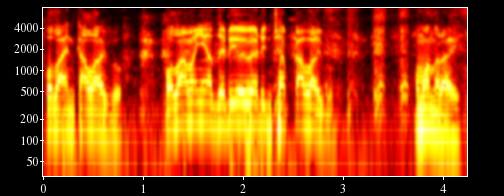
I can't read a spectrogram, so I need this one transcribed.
পোলাইন কালা হইব পোলা মাইয়া যেটি হইবার সব কালা হইব অমন রাইস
